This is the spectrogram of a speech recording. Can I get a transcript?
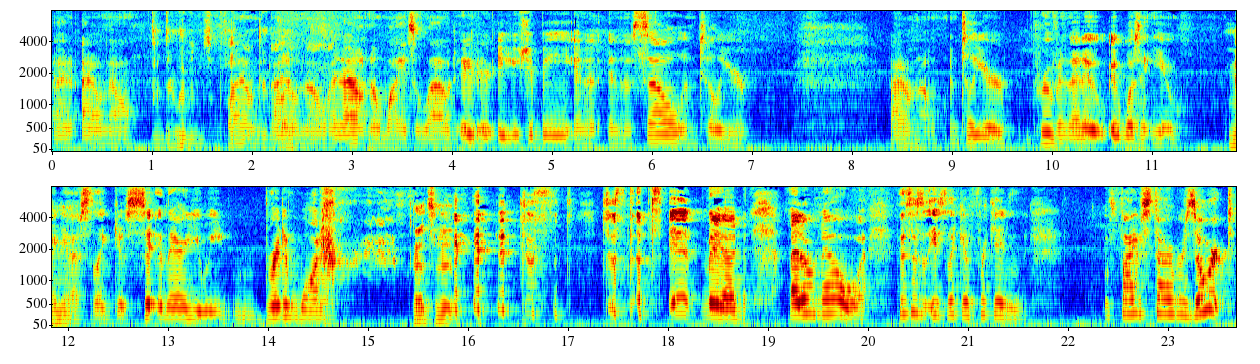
I, I don't know. They're living some fucking I don't. good I life. don't know, and I don't know why it's allowed. It, it, it- you should be in a in a cell until you're. I don't know until you're proven that it, it wasn't you. I Hmm. guess like just sitting there, you eat bread and water. That's it. just, just that's it, man. I don't know. This is it's like a freaking five star resort.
